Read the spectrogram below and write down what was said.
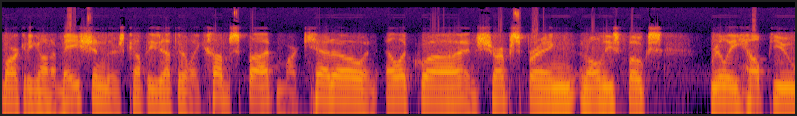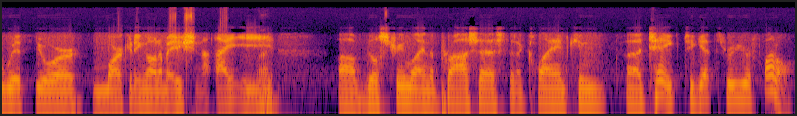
marketing automation. There's companies out there like HubSpot, Marketo, and Eloqua, and SharpSpring, and all these folks really help you with your marketing automation, i.e., right. um, they'll streamline the process that a client can uh, take to get through your funnel,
